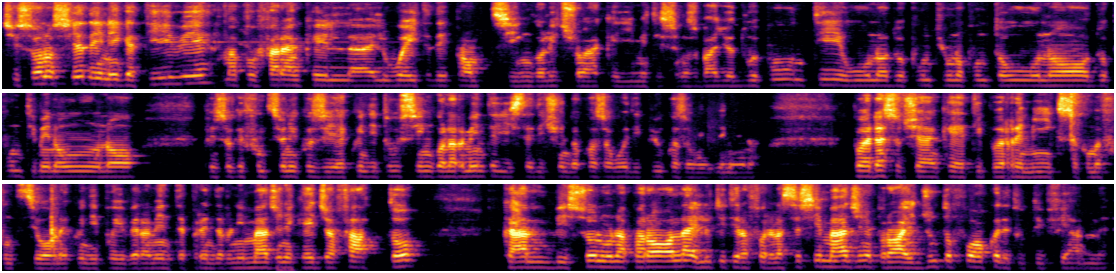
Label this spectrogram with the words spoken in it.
ci sono sia dei negativi, ma puoi fare anche il, il weight dei prompt singoli, cioè che gli metti se non sbaglio due punti, uno, due punti 1.1, due punti meno uno. Penso che funzioni così e quindi tu singolarmente gli stai dicendo cosa vuoi di più, cosa vuoi di meno. Poi adesso c'è anche tipo il remix, come funziona, quindi puoi veramente prendere un'immagine che hai già fatto, cambi solo una parola e lui ti tira fuori la stessa immagine, però hai aggiunto fuoco ed è tutto in fiamme.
